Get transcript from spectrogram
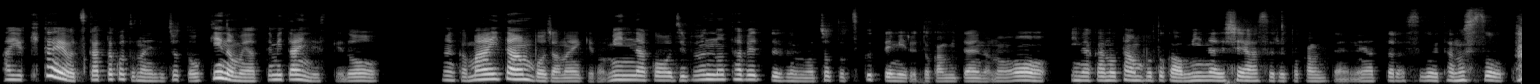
ああいう機械は使ったことないんでちょっと大きいのもやってみたいんですけど、なんかマイ田んぼじゃないけど、みんなこう自分の食べてる分をちょっと作ってみるとかみたいなのを、田舎の田んぼとかをみんなでシェアするとかみたいなのやったらすごい楽しそうと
